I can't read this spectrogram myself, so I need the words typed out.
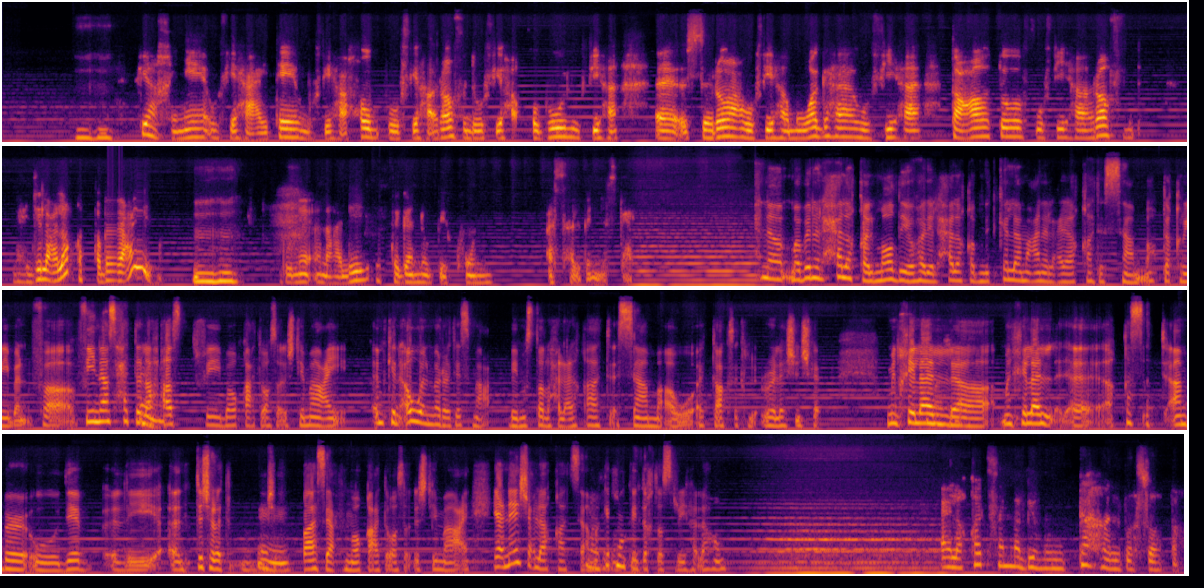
فيها خناق وفيها عتاب وفيها حب وفيها رفض وفيها قبول وفيها صراع وفيها مواجهة وفيها تعاطف وفيها رفض. ما هي دي العلاقة الطبيعية. بناء عليه التجنب بيكون أسهل بالنسبة لي. إحنا ما بين الحلقة الماضية وهذه الحلقة بنتكلم عن العلاقات السامة تقريبا. ففي ناس حتى لاحظت في مواقع التواصل الاجتماعي يمكن أول مرة تسمع بمصطلح العلاقات السامة أو ال toxic relationship من خلال من خلال قصة أمبر وديب اللي انتشرت بشكل واسع في مواقع التواصل الاجتماعي. يعني إيش علاقات سامة؟ كيف ممكن تختصريها لهم؟ علاقات سامة بمنتهى البساطة.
